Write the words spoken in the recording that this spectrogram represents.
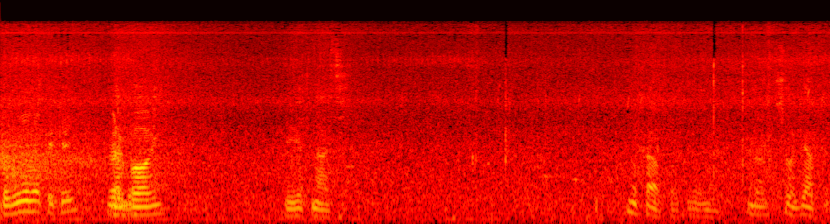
Провулок який? Вербовий 19. Михайло, не знаю. Да. Все, дякую.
